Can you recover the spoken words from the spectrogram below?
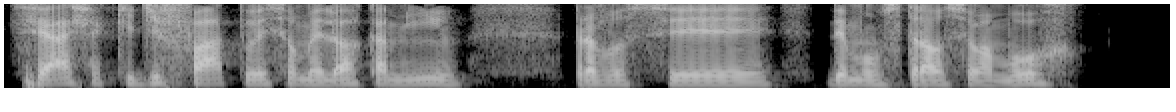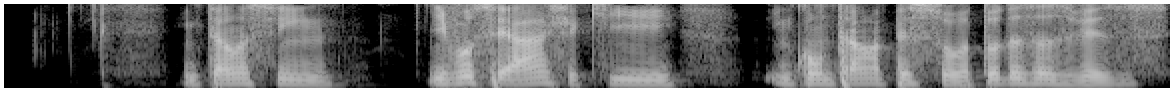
Você acha que de fato esse é o melhor caminho para você demonstrar o seu amor? Então, assim, e você acha que encontrar uma pessoa todas as vezes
